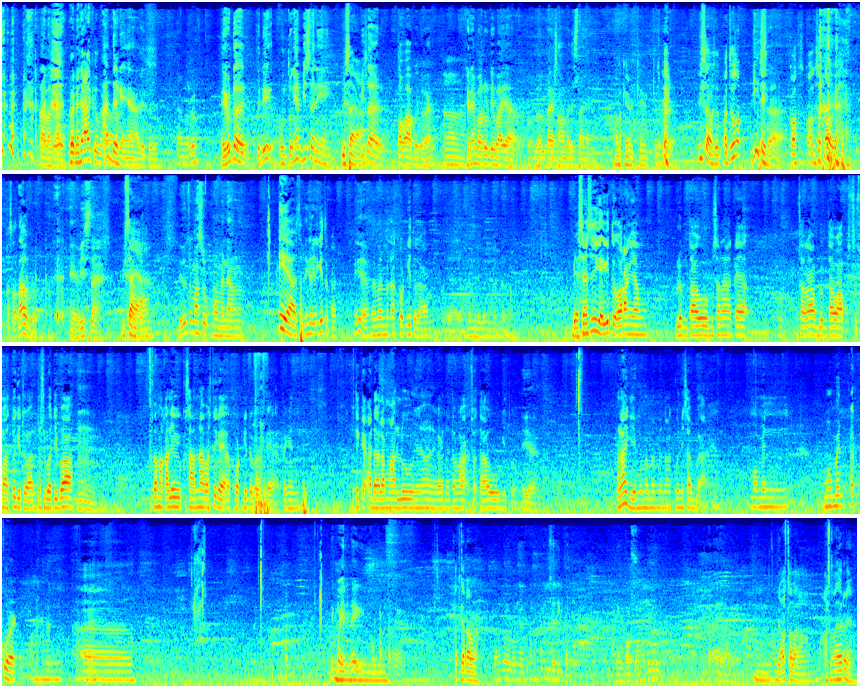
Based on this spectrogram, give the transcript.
salah salah Kau nanya aku, ada kayaknya hari itu Ya, bro. ya udah jadi untungnya bisa nih Bisa ya? bisa top up gitu kan Ah. akhirnya baru dia bayar baru bayar sama baristanya Oke, oke, oke. Terus Eh, bisa maksud. Waktu itu Bisa. Eh, kok kok aku tahu ya? kok tau bro ya bisa Bisa ya. udah. itu termasuk momen yang iya, sering kayak gitu kan. iya Main-main akun gitu kan. Ya, bener bener bener. Biasanya sih kayak gitu orang yang belum tahu misalnya kayak misalnya belum tahu apa sesuatu gitu kan terus tiba-tiba Hmm. pertama kali ke sana pasti kayak awkward gitu kan kayak pengen pasti kayak ada lah malunya ya kan atau nggak sok tahu gitu. Iya. Apalagi momen-momen aku ini sabar momen momen awkward momen-momen eh, ini kok ini lagi kok cut cut aja kat kat apa? Karena kalau banyak kan kan bisa dikat yang kosong itu dikat aja. Hmm, nggak usah lah langsung aja ya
